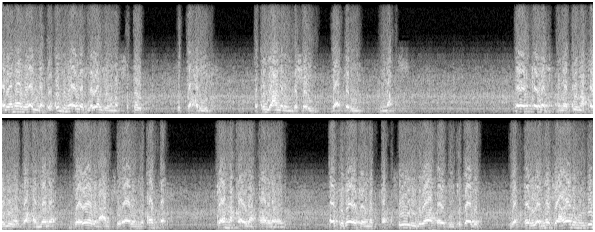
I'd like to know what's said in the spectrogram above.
الإمام مؤلف وكل مؤلف لا ينجو من السقوط في التحريف. وكل عمل بشري يعتريه النقص لا يستمر أن يكون قوله فقلل جوابا عن سؤال مقدر كأن قائلا قال له اعتذارك من التقصير الواقع في كتابه يقتضي أنك عالم به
